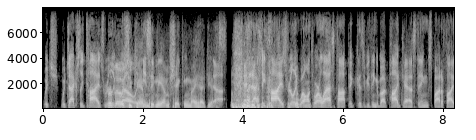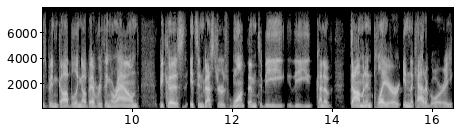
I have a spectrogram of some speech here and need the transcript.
Which which actually ties really well. For those well who can't in- see me, I'm shaking my head. Yes. and it actually ties really well into our last topic because if you think about podcasting, Spotify's been gobbling up everything around because its investors want them to be the kind of dominant player in the category.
